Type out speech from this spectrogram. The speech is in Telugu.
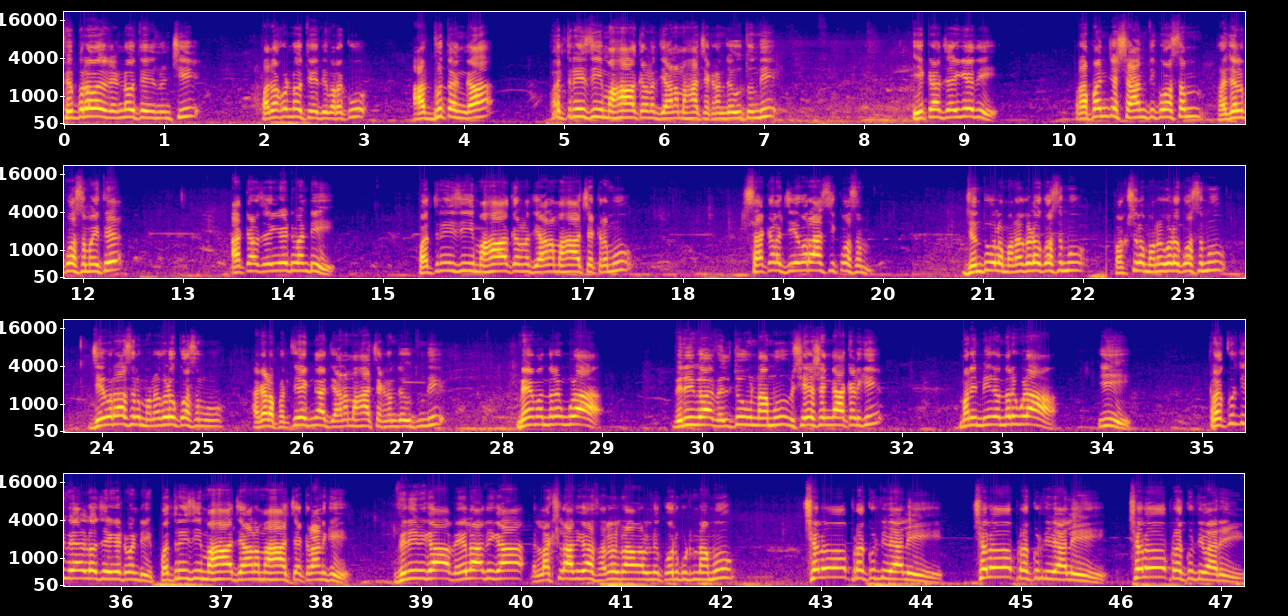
ఫిబ్రవరి రెండవ తేదీ నుంచి పదకొండవ తేదీ వరకు అద్భుతంగా పత్రిజీ మహాకరణ ధ్యాన మహాచక్రం జరుగుతుంది. ఇక్కడ జరిగేది ప్రపంచ శాంతి కోసం ప్రజల కోసం అయితే అక్కడ జరిగేటువంటి పత్రిజీ మహాకరణ ధ్యాన మహాచక్రము సకల జీవరాశి కోసం జంతువుల మనుగడ కోసము పక్షుల మనుగడ కోసము జీవరాశుల మనుగడ కోసము అక్కడ ప్రత్యేకంగా ధ్యాన మహాచక్రం జరుగుతుంది. మేమందరం కూడా విరివిగా వెళ్తూ ఉన్నాము విశేషంగా అక్కడికి. మరి మీరందరూ కూడా ఈ ప్రకృతి వేళలో జరిగేటువంటి పత్రిజీ మహా ధ్యాన మహాచక్రానికి విరివిగా వేలాదిగా లక్షలాదిగా సరళ రావాలని కోరుకుంటున్నాము. చలో ప్రకృతి వ్యాలీ చలో ప్రకృతి వ్యాలీ చలో ప్రకృతి వారి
